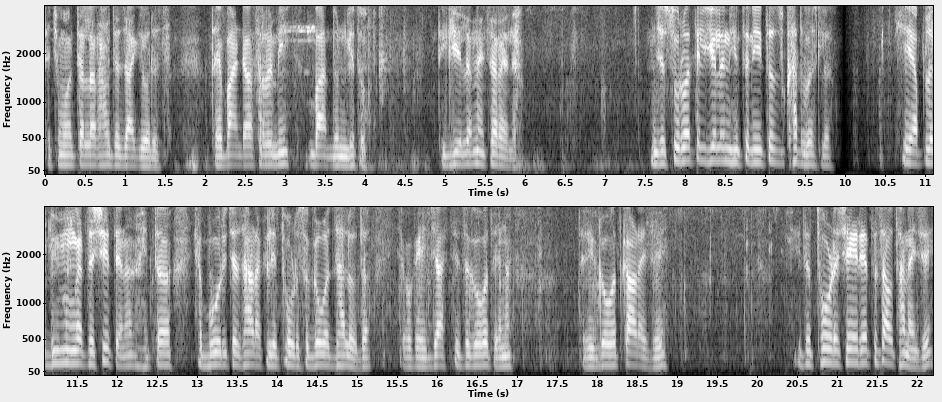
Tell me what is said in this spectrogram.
त्याच्यामुळे त्याला राहू द्या जागेवरच. तर हे बांड्या वासराला मी बांधून घेतो. ते गेलं नाही चरायला. म्हणजे सुरुवातीला गेलं आणि इथं इथंच खात बसलं. हे आपलं भुईमुगाचं शेत आहे ना इथं ह्या बोरीच्या झाडाखाली थोडंसं गवत झालं होतं. हे बघा हे जास्तीचं गवत आहे ना तर हे गवत काढायचं आहे इथं थोडंशा एरियातच अवथानायचं आहे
